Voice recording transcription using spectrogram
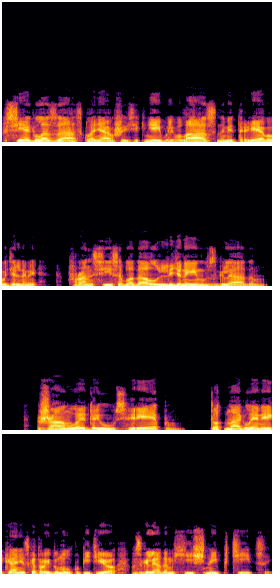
Все глаза, склонявшиеся к ней, были властными, требовательными. Франсис обладал ледяным взглядом. Жан Ледрю свирепым, тот наглый американец, который думал купить ее взглядом хищной птицы.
